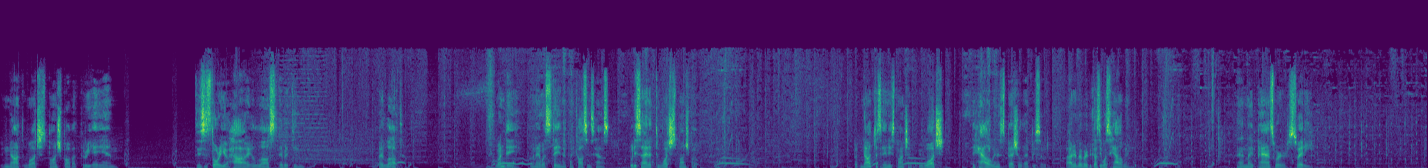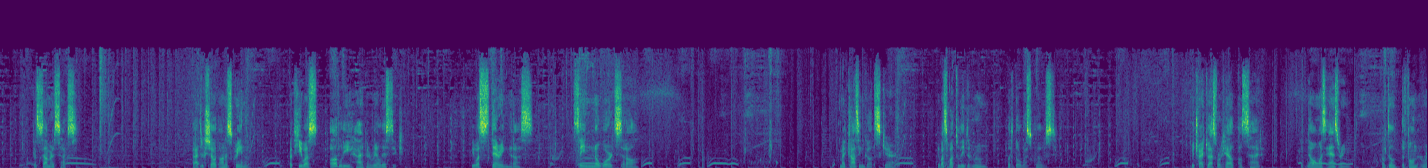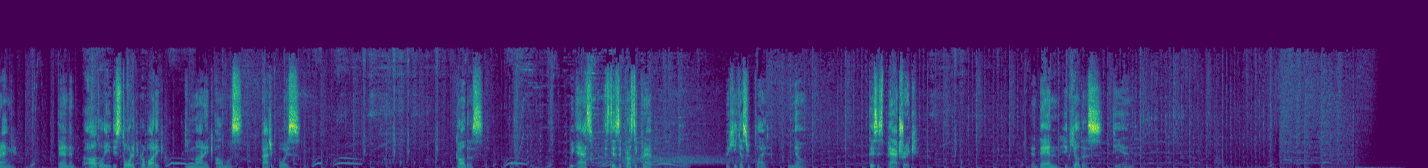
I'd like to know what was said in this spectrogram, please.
Do not watch SpongeBob at 3 a.m. This is a story of how I lost everything I loved. One day, when I was staying at my cousin's house, we decided to watch SpongeBob. But not just any SpongeBob, we watched the Halloween special episode. I remember because it was Halloween. And my pants were sweaty because summer sucks. Patrick showed on the screen, but he was oddly hyper-realistic. He was staring at us, saying no words at all. My cousin got scared. He was about to leave the room, but the door was closed. We tried to ask for help outside, but no one was answering until the phone rang and an oddly distorted, robotic, demonic almost, Patrick voice called us. We asked, is this a Krusty Krab? And he just replied, no. This is Patrick. And then he killed us. The end.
